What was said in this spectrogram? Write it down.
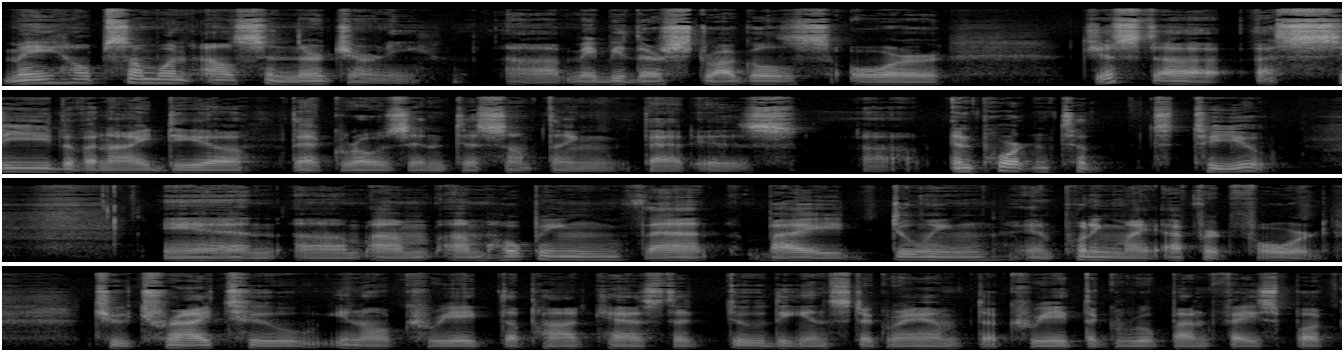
may help someone else in their journey, uh, maybe their struggles or just a, a, seed of an idea that grows into something that is uh, important to to you. And um, I'm I'm hoping that by doing and putting my effort forward to try to you know create the podcast, to do the Instagram, to create the group on Facebook,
